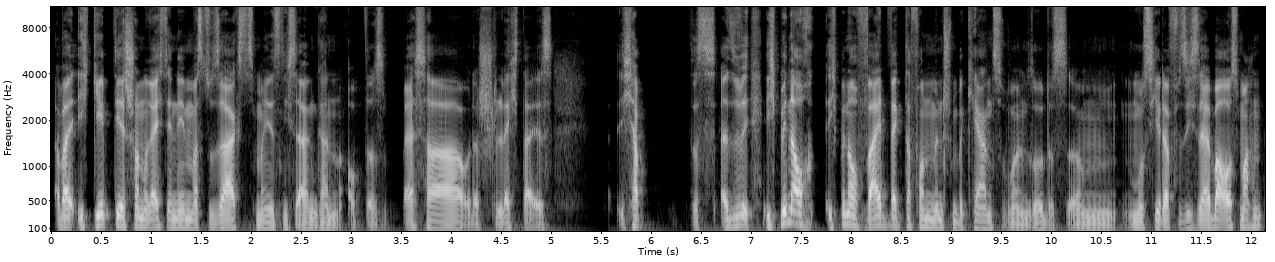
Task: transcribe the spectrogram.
Aber ich gebe dir schon recht in dem, was du sagst, dass man jetzt nicht sagen kann, ob das besser oder schlechter ist. Ich habe das, also ich bin auch, ich bin auch weit weg davon, Menschen bekehren zu wollen. So, das ähm, muss jeder für sich selber ausmachen.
